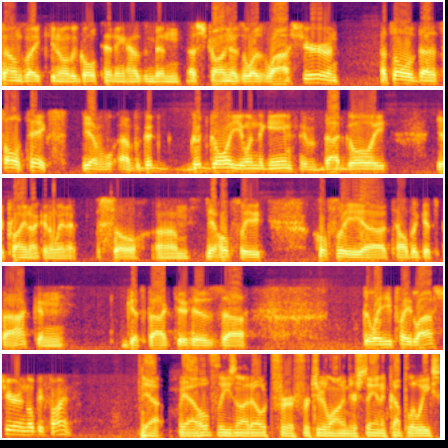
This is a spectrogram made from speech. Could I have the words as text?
sounds like you know the goaltending hasn't been as strong as it was last year, and that's all. That's all it takes. You have, have a good good goalie, you win the game. If you have a bad goalie, you're probably not going to win it. So um, yeah, hopefully, hopefully uh, Talbot gets back and gets back to his uh, the way he played last year, and they'll be fine. Yeah, yeah. Hopefully he's not out for, for too long. They're saying a couple of weeks.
